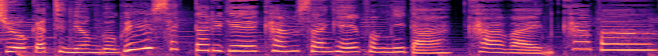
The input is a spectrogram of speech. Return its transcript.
주옥 같은 명곡을 색다르게 감상해 봅니다. 카바인 카바.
